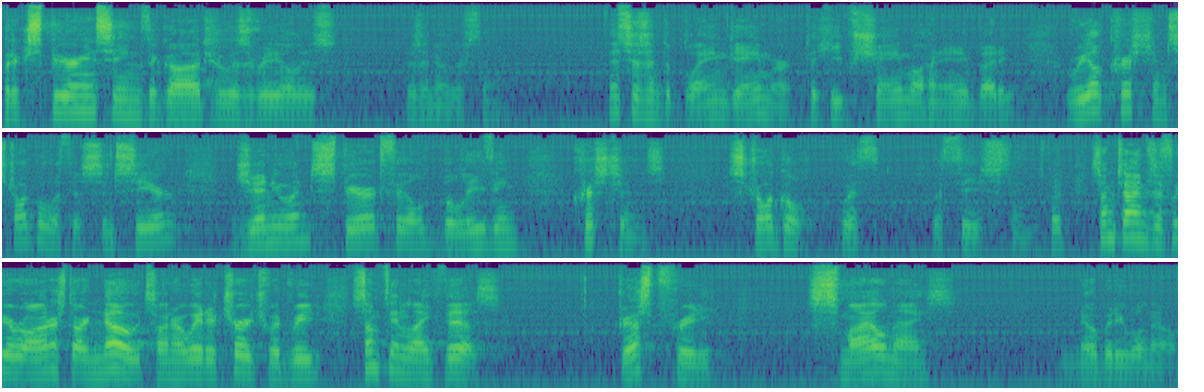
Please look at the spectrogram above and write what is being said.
But experiencing the God who is real is, is another thing. This isn't a blame game or to heap shame on anybody. Real Christians struggle with this. Sincere, genuine, spirit filled, believing Christians struggle with, with these things. But sometimes, if we were honest, our notes on our way to church would read something like this Dress pretty, smile nice, nobody will know.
